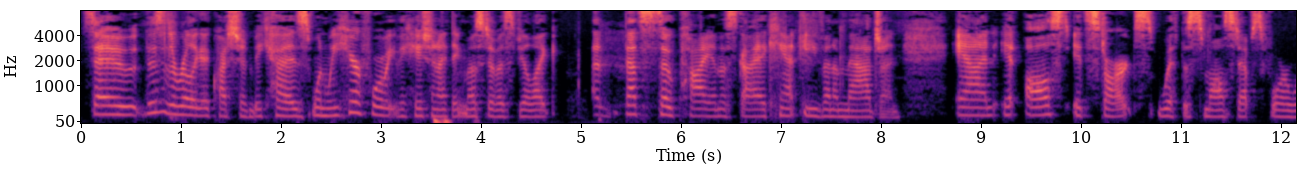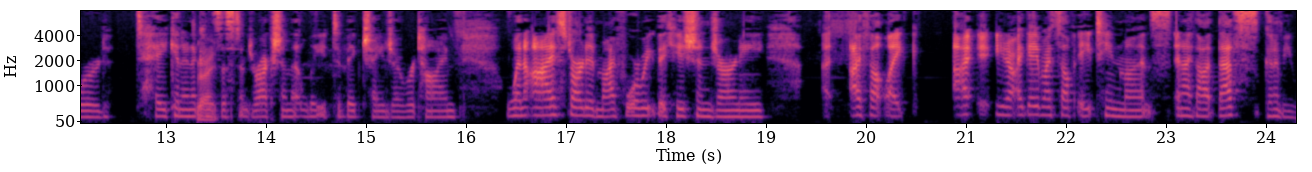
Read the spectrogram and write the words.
So this is a really good question because when we hear four week vacation, I think most of us feel like uh, that's so pie in the sky. I can't even imagine. And it all, it starts with the small steps forward taken in a right. consistent direction that lead to big change over time. When I started my four week vacation journey, I felt like I, you know, I gave myself 18 months and I thought that's going to be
